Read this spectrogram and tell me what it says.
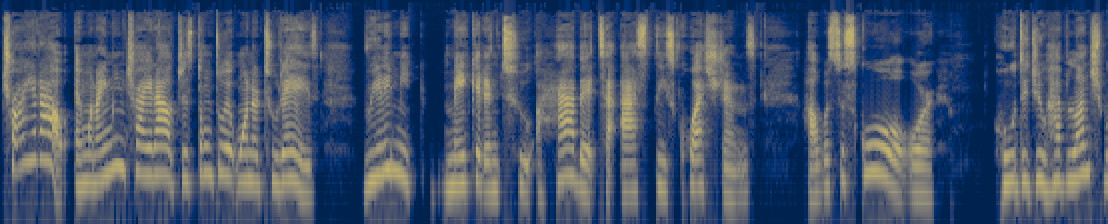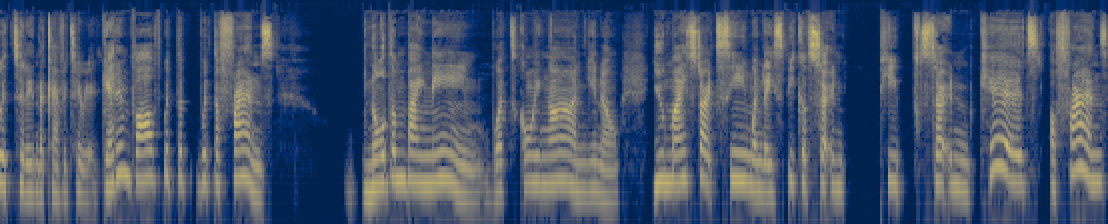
try it out. And when I mean try it out, just don't do it one or two days. Really make, make it into a habit to ask these questions. How was the school? Or who did you have lunch with today in the cafeteria? Get involved with the with the friends. Know them by name. What's going on? You know you might start seeing when they speak of certain people certain kids or friends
